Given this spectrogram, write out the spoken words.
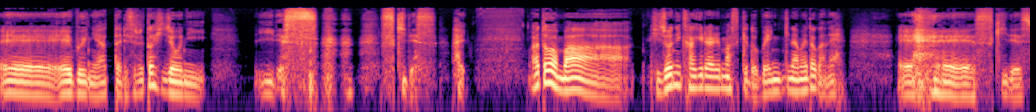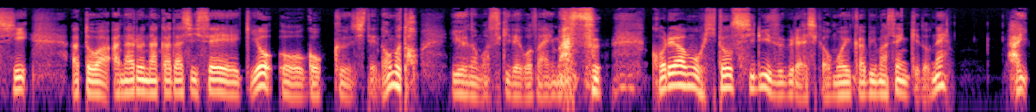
えー、AV にあったりすると非常にいいです。好きです。はい。あとはまあ、非常に限られますけど、便器なめとかね、えー、好きですし、あとはアナル中出し精液をごっくんして飲むというのも好きでございます。これはもう一シリーズぐらいしか思い浮かびませんけどね。はい。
